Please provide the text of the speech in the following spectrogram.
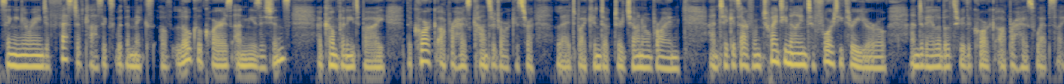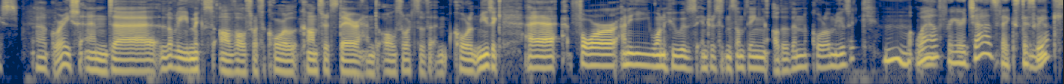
singing a range of festive classics with a mix of local choirs and musicians, accompanied by the Cork Opera House Concert Orchestra, led by conductor John O'Brien. And tickets are from 29 to 43 euro and available through the Cork Opera House website. Uh, great and uh, lovely mix of all sorts of choral concerts there and all sorts of um, choral music. Uh, for anyone who is interested in something other than choral music? Mm, well, for your jazz fix this week,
